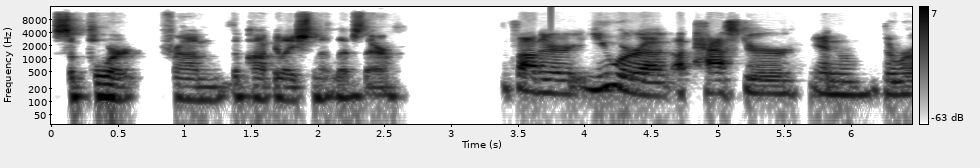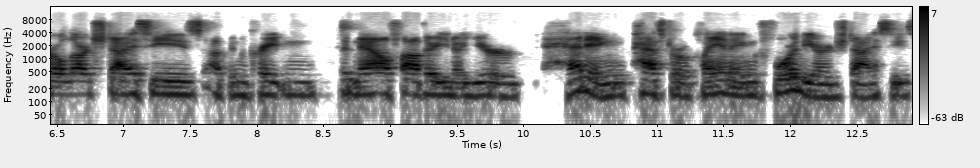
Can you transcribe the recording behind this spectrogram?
support from the population that lives there. Father, you were a, a, pastor in the rural archdiocese up in Creighton. And now, Father, you know, you're heading pastoral planning for the archdiocese.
